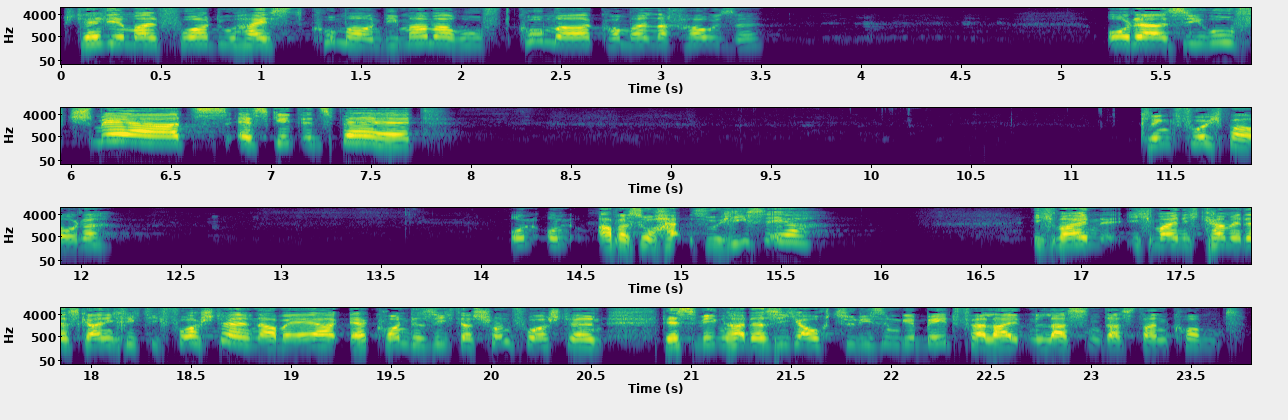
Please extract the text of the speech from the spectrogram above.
stell dir mal vor, du heißt Kummer und die Mama ruft Kummer, komm mal nach Hause. Oder sie ruft Schmerz, es geht ins Bett. Klingt furchtbar, oder? Und, und, aber so, so hieß er. Ich meine, ich meine, ich kann mir das gar nicht richtig vorstellen, aber er, er konnte sich das schon vorstellen. Deswegen hat er sich auch zu diesem Gebet verleiten lassen, das dann kommt.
